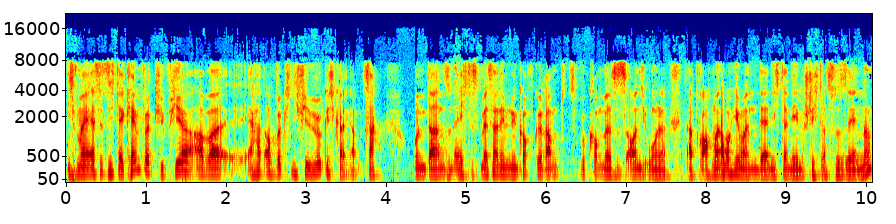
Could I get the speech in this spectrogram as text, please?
ich meine, er ist jetzt nicht der Kämpfertyp hier, aber er hat auch wirklich nicht viele Möglichkeiten gehabt. Zack. Und dann so ein echtes Messer neben den Kopf gerammt zu bekommen, das ist auch nicht ohne. Da braucht man auch jemanden, der nicht daneben sticht, das zu sehen, ne?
